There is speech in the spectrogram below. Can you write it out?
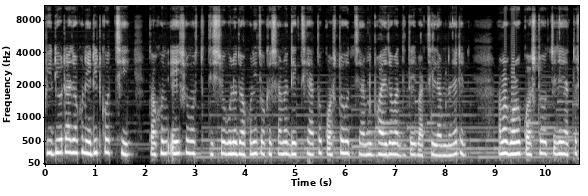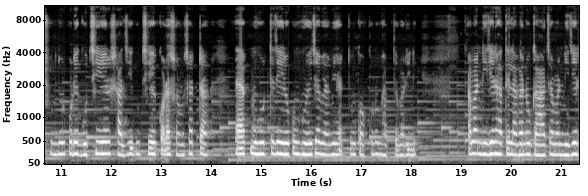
ভিডিওটা যখন এডিট করছি, তখন এই সমস্ত দৃশ্যগুলো যখনই চোখের সামনে দেখছি, এত কষ্ট হচ্ছে, আমি ভয়ে জবাব দিতেই পারছিলাম না, জানেন? আমার বড় কষ্ট হচ্ছে যে এত সুন্দর করে গুছিয়ে, সাজিয়ে গুছিয়ে করা সংসারটা এক মুহূর্তে যে এরকম হয়ে যাবে, আমি একদম কখনো ভাবতে পারিনি। আমার নিজের হাতে লাগানো গাছ, আমার নিজের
